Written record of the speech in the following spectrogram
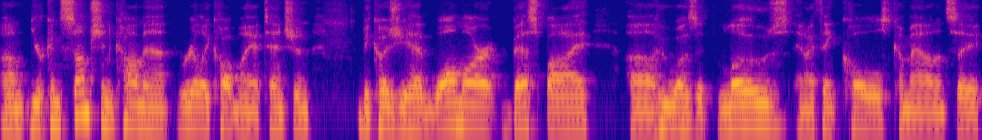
Um, your consumption comment really caught my attention because you had Walmart, Best Buy, uh, who was it, Lowe's, and I think Kohl's come out and say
